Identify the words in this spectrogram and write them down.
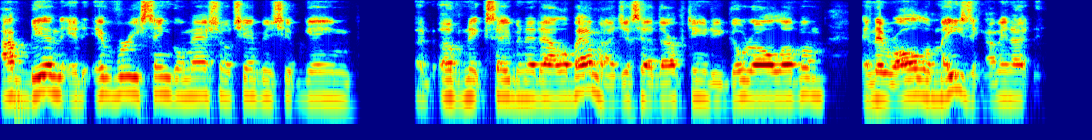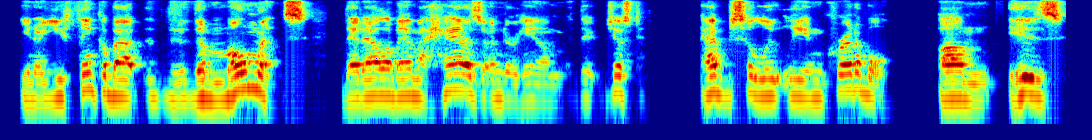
I've been at every single national championship game of Nick Saban at Alabama. I just had the opportunity to go to all of them, and they were all amazing. I mean, I, you know, you think about the, the moments that Alabama has under him; they're just absolutely incredible. Um, his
